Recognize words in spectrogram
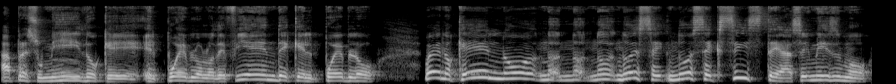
ha presumido que el pueblo lo defiende, que el pueblo bueno, que él no, no, no, no, no, es, no se existe a sí mismo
